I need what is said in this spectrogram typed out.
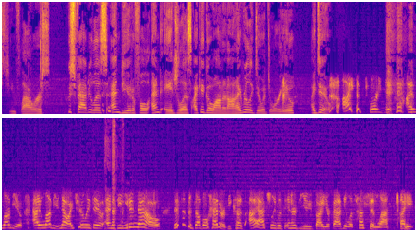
Christine Flowers, who's fabulous and beautiful and ageless. I could go on and on. I really do adore you. I do. I adore you. I love you. I love you. No, I truly do. And do you know, this is a double header because I actually was interviewed by your fabulous husband last night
